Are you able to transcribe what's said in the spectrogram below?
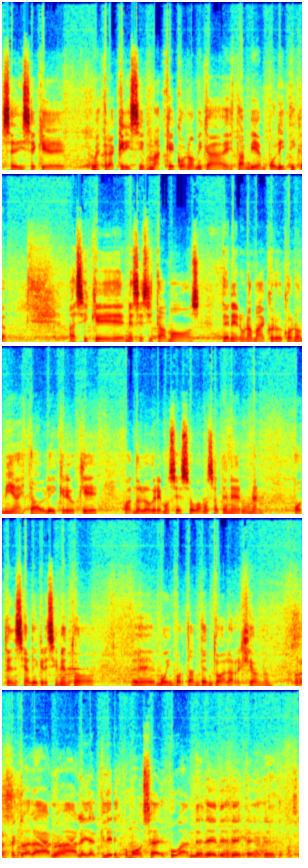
se dice que nuestra crisis más que económica es también política, así que necesitamos tener una macroeconomía estable y creo que cuando logremos eso vamos a tener un potencial de crecimiento eh, muy importante en toda la región. Con respecto a la nueva ley de alquileres, ¿cómo se adecúan desde, desde, este, desde este espacio?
